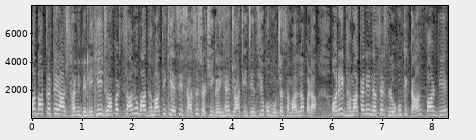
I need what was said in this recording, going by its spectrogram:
और बात करते हैं राजधानी दिल्ली की, जहाँ पर सालों बाद धमाके की ऐसी साजिश रची गई है, जाँच एजेंसियों को मोर्चा संभालना पड़ा और एक धमाका ने न सिर्फ़ लोगों के कान फाड़ दिए,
